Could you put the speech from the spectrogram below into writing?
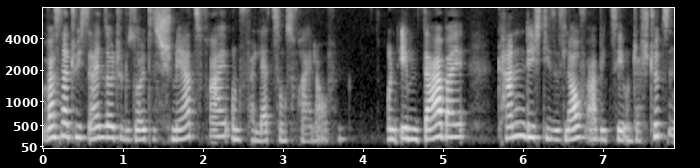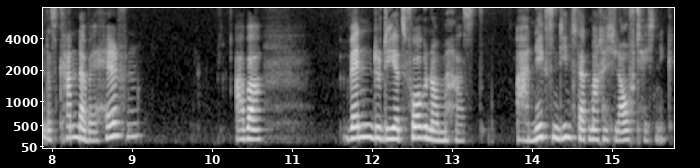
Was natürlich sein sollte, du solltest schmerzfrei und verletzungsfrei laufen. Und eben dabei kann dich dieses Lauf-ABC unterstützen, das kann dabei helfen. Aber wenn du dir jetzt vorgenommen hast, ah, nächsten Dienstag mache ich Lauftechnik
